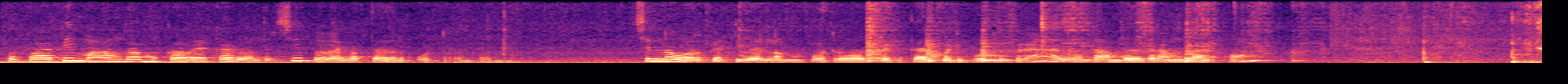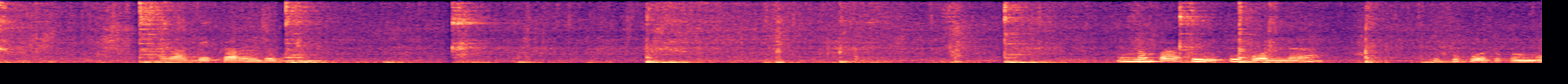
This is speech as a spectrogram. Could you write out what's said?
இப்போ பாட்டி மாங்காய் முக்கால் வேக்காடு வந்துருச்சு இப்போ வெள்ளத்தை அதில் போட்டுருந்தோம் சின்ன ஒரு கட்டி வெல்லம் போட்டு ஒரு கட்டி கருப்பட்டி போட்டுருக்குறேன். அது வந்து ஐம்பது கிராம் தான் இருக்கும். அது அப்படியே கரைஞ்சிடும் இன்னும் பார்த்து உப்பு போடல. உப்பு போட்டுக்கோங்க.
